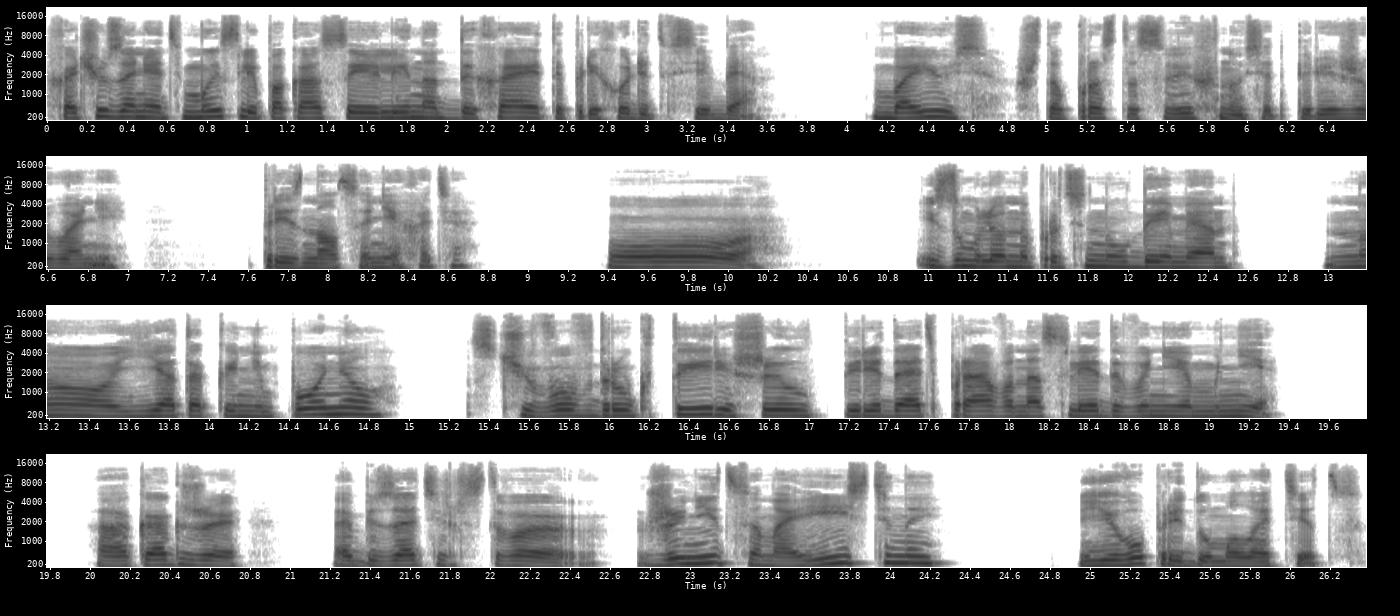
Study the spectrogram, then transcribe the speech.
хочу занять мысли, пока Сейлин отдыхает и приходит в себя. Боюсь, что просто свихнусь от переживаний, признался нехотя. О, изумленно протянул Дэмиан. Но я так и не понял, с чего вдруг ты решил передать право наследования мне? А как же обязательство жениться на истиной. Его придумал отец,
